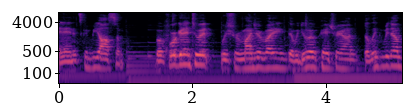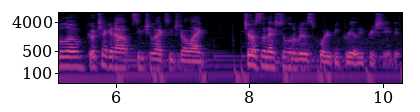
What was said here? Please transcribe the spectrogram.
and it's gonna be awesome. But before we get into it, we just remind everybody that we do have a Patreon. The link will be down below. Go check it out, see what you like, see what you don't like. Show us an extra little bit of support, it'd be greatly appreciated.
